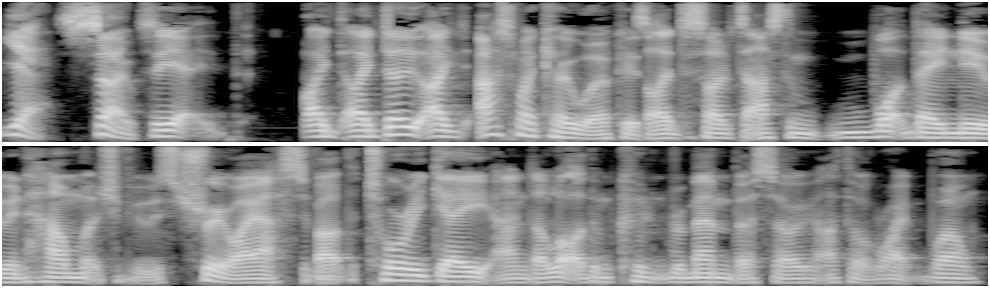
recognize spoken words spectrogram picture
yeah. So So yeah, I I do I asked my co-workers. I decided to ask them what they knew and how much of it was true. I asked about the torii Gate, and a lot of them couldn't remember. So I thought, right, well,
